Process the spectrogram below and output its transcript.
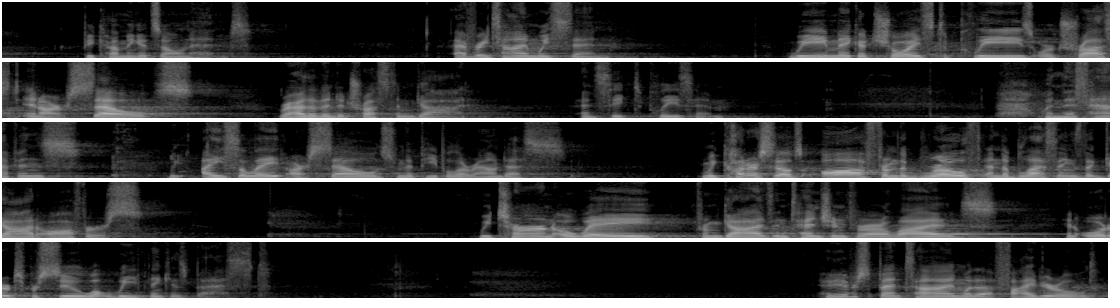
becoming its own end. Every time we sin, we make a choice to please or trust in ourselves rather than to trust in God and seek to please Him. When this happens, we isolate ourselves from the people around us. We cut ourselves off from the growth and the blessings that God offers. We turn away from God's intention for our lives in order to pursue what we think is best. Have you ever spent time with a five year old?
